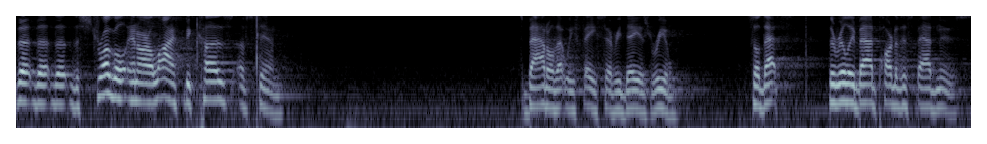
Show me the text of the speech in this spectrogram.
the, the, the, the struggle in our life because of sin. This battle that we face every day is real. So that's the really bad part of this bad news.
